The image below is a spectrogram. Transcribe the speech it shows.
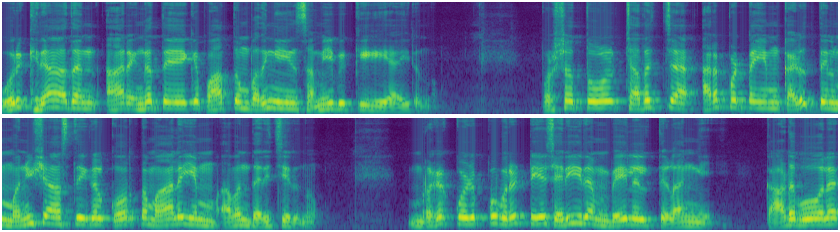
ഒരു കിരാതൻ ആ രംഗത്തേക്ക് പാത്തും പതുങ്ങിയും സമീപിക്കുകയായിരുന്നു. വൃഷത്തോൾ ചതച്ച അരപ്പട്ടയും കഴുത്തിൽ മനുഷ്യാസ്ഥികൾ കോർത്ത മാലയും അവൻ ധരിച്ചിരുന്നു. മൃഗക്കൊഴുപ്പ് പുരട്ടിയ ശരീരം വെയിലിൽ തിളങ്ങി. കാടുപോലെ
